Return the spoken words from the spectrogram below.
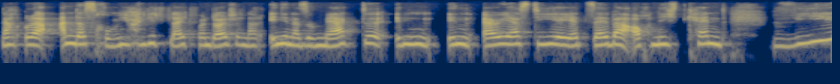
nach, oder andersrum, jemand geht vielleicht von Deutschland nach Indien, also Märkte in, in Areas, die ihr jetzt selber auch nicht kennt, wie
